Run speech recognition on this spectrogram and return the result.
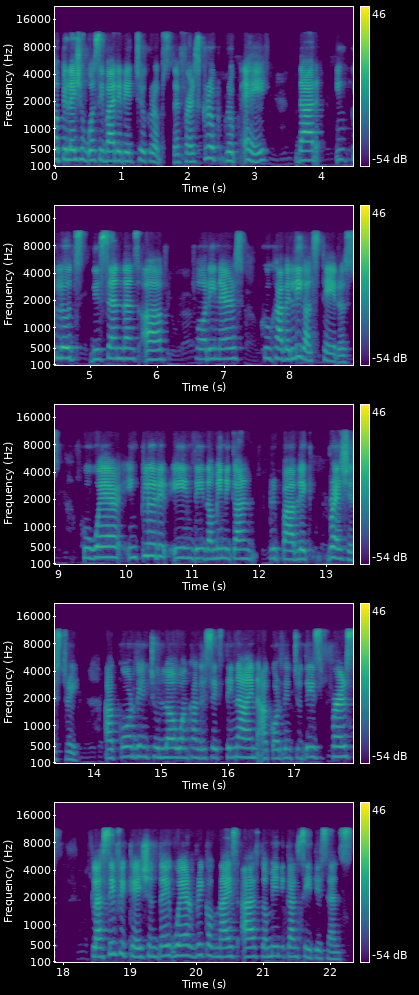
population was divided in two groups. The first group, Group A, that includes descendants of foreigners who have a legal status, who were included in the Dominican Republic registry. According to law 169, according to this first classification, they were recognized as Dominican citizens.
